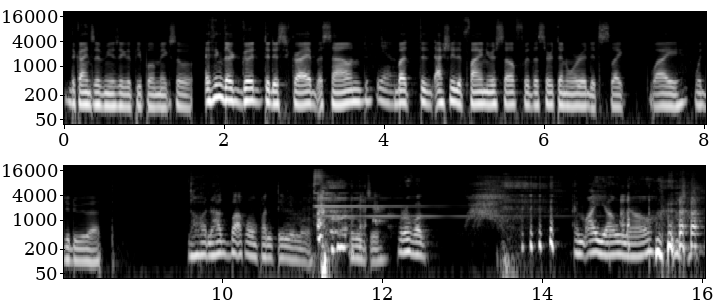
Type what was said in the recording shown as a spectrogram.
the kinds of music that people make so I think they're good to describe a sound Yeah. but to actually define yourself with a certain word it's like why would you do that? No nahagba akong panty ni mo Luigi. Pero wag, wow. Am I young now?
